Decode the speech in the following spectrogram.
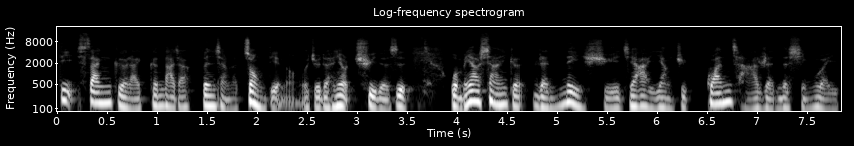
第三个来跟大家分享的重点哦，我觉得很有趣的是，我们要像一个人类学家一样去观察人的行为。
